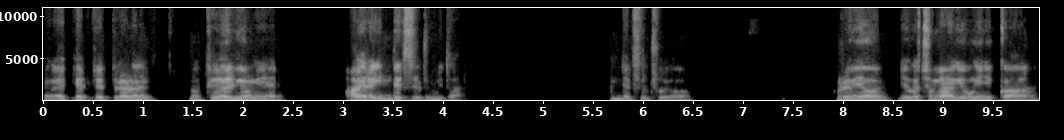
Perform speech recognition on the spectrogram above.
ff라는 그 배열명에 i라 인덱스를 줍니다. 인덱스를 줘요. 그러면 얘가 처음에 i가 0이니까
